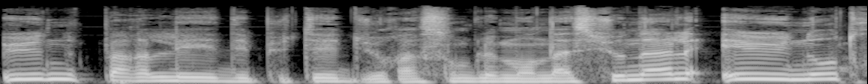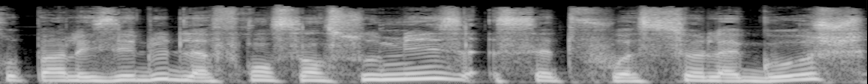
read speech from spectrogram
une par les députés du Rassemblement national et une autre par les élus de la France insoumise, cette fois seule à gauche.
